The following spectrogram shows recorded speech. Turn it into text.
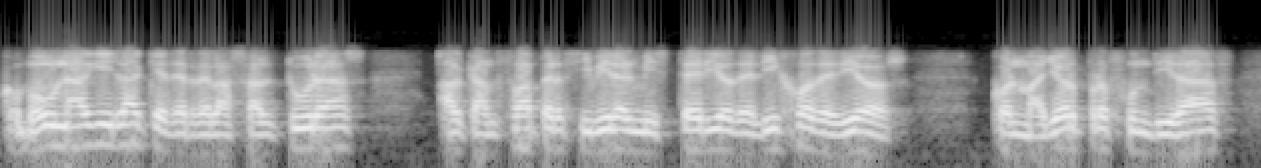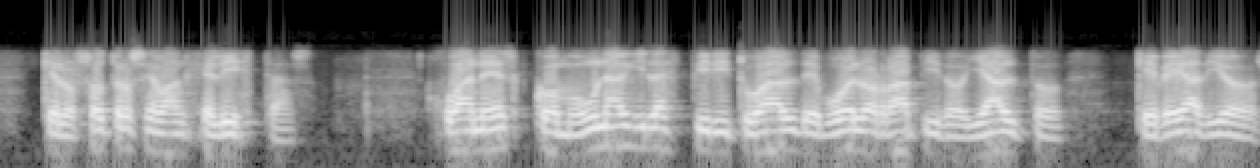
como un águila que desde las alturas alcanzó a percibir el misterio del Hijo de Dios con mayor profundidad que los otros evangelistas. Juan es como un águila espiritual de vuelo rápido y alto que ve a Dios.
